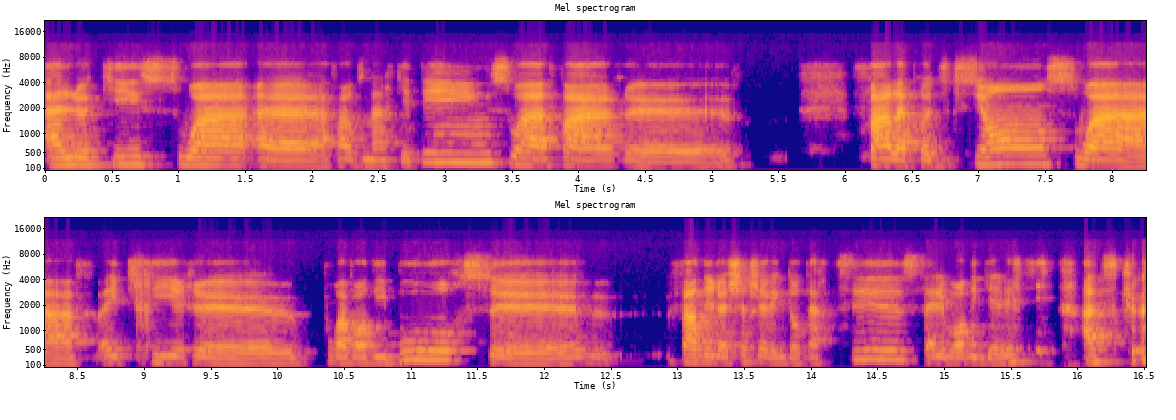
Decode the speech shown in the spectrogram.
alloquée soit à faire du marketing, soit à faire faire la production, soit écrire euh, pour avoir des bourses, euh, faire des recherches avec d'autres artistes, aller voir des galeries, en tout cas.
